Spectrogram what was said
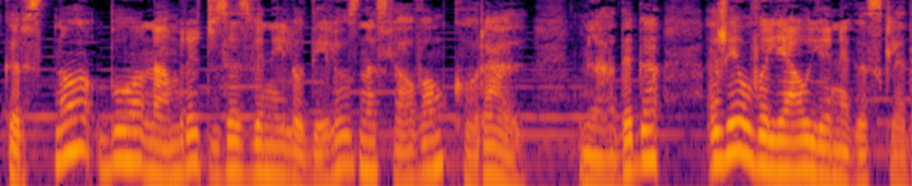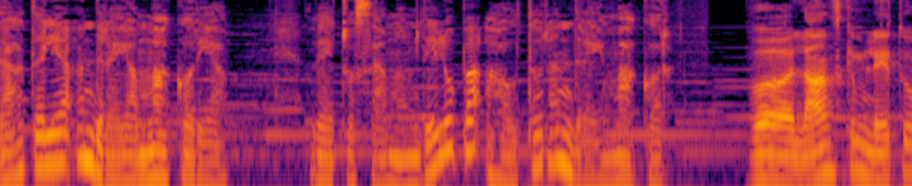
Krstno bo namreč zazvenelo delo z naslovom Koral mladega, že uveljavljenega skladatelja Andreja Makorja. Več o samem delu pa avtor Andrej Makor. V lanskem letu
